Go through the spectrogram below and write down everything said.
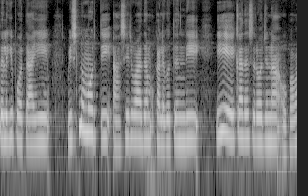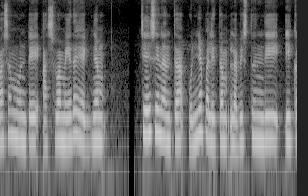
తొలగిపోతాయి. విష్ణుమూర్తి ఆశీర్వాదం కలుగుతుంది. ఈ ఏకాదశి రోజున ఉపవాసం ఉంటే అశ్వమేధ యజ్ఞం చేసినంత పుణ్య ఫలితం లభిస్తుంది. ఇక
